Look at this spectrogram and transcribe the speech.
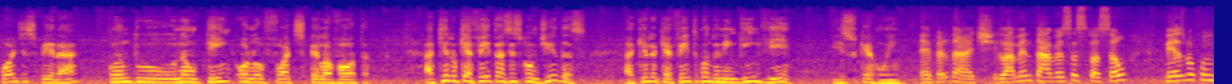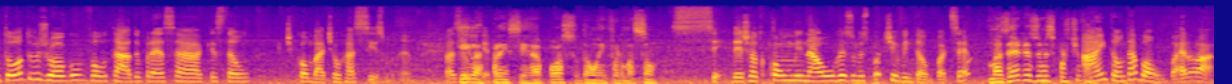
pode esperar quando não tem holofotes pela volta? Aquilo que é feito às escondidas, aquilo que é feito quando ninguém vê. Isso que é ruim. É verdade. Lamentável essa situação, mesmo com todo o jogo voltado para essa questão de combate ao racismo, né? Fazer Keila, para encerrar, posso dar uma informação? Se- deixa eu combinar o resumo esportivo, então, pode ser? Mas é resumo esportivo. Ah, então tá bom, vai lá.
